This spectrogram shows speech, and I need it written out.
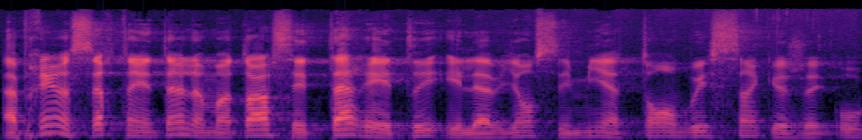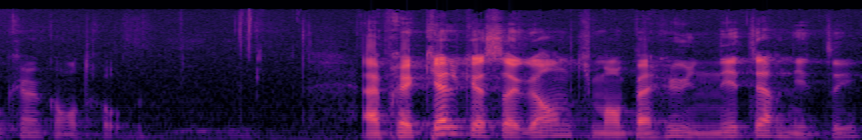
Après un certain temps, le moteur s'est arrêté et l'avion s'est mis à tomber sans que j'aie aucun contrôle. Après quelques secondes qui m'ont paru une éternité,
